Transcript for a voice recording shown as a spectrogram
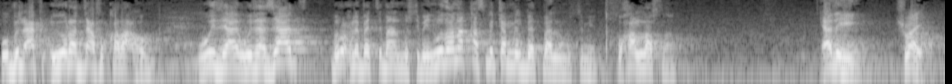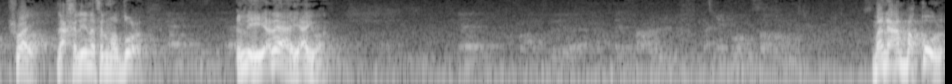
وبالعكس يرد على فقراءهم. وإذا وإذا زاد بروح لبيت مال المسلمين. وإذا نقص بكمل بيت مال المسلمين. وخلصنا. هذه هي شوي شوي. لا خلينا في الموضوع اللي هي لا أيوه. ما أنا عم بقول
